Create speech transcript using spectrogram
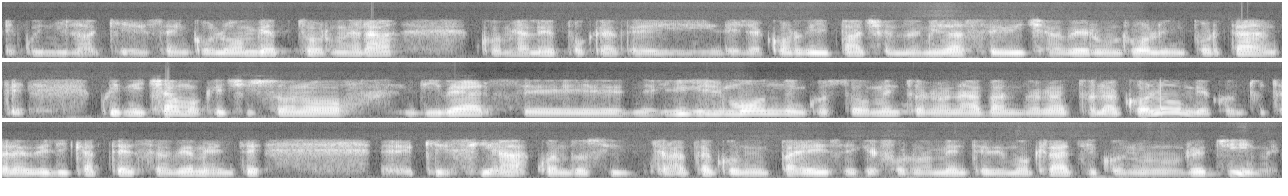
e quindi la Chiesa in Colombia tornerà come all'epoca dei, degli accordi di pace del 2016 a avere un ruolo importante, quindi diciamo che ci sono diverse, il mondo in questo momento non ha abbandonato la Colombia con tutta la delicatezza ovviamente eh, che si ha quando si tratta con un paese che è formalmente democratico non un regime,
